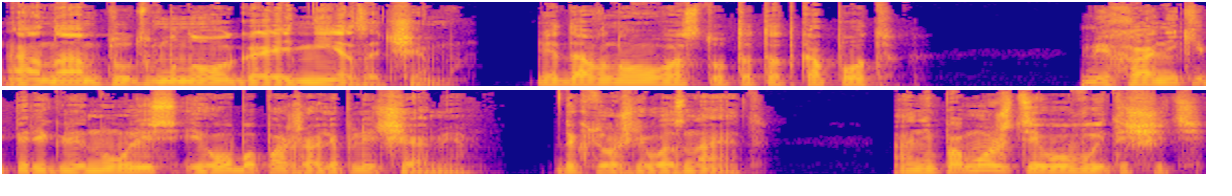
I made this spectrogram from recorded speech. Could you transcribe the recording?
«А нам тут многое незачем». «И давно у вас тут этот капот?» Механики переглянулись и оба пожали плечами. Да кто ж его знает? А не поможете его вытащить?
